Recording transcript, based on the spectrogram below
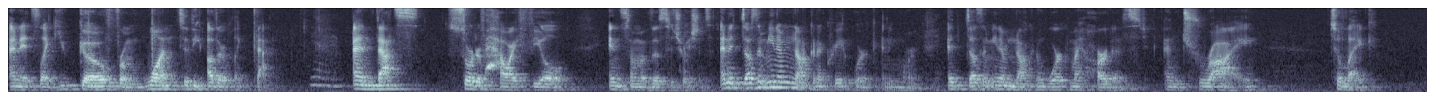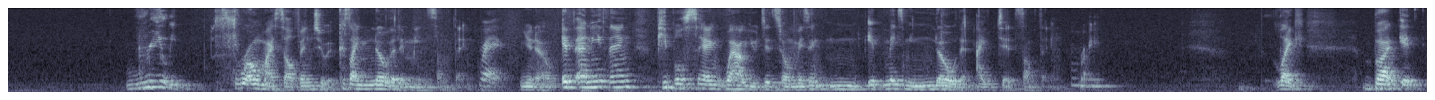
And it's like you go from one to the other like that. Yeah. And that's sort of how I feel in some of those situations. And it doesn't mean I'm not going to create work anymore. It doesn't mean I'm not going to work my hardest and try to like really throw myself into it because I know that it means something. Right. You know, if anything, people saying, "Wow, you did so amazing," it makes me know that I did something Mhm. right. Like, but it,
